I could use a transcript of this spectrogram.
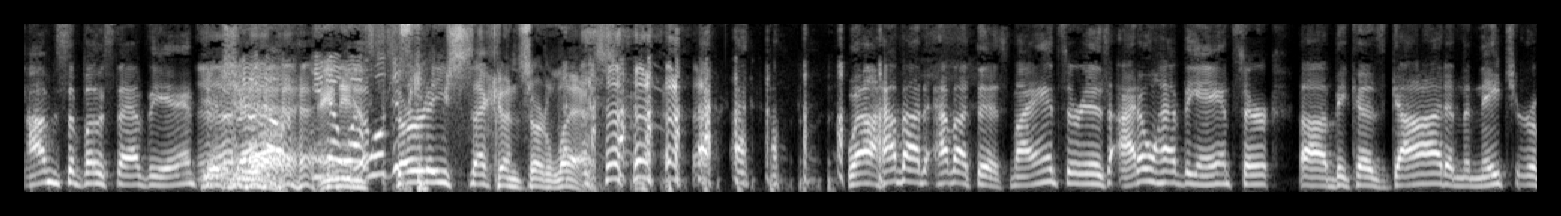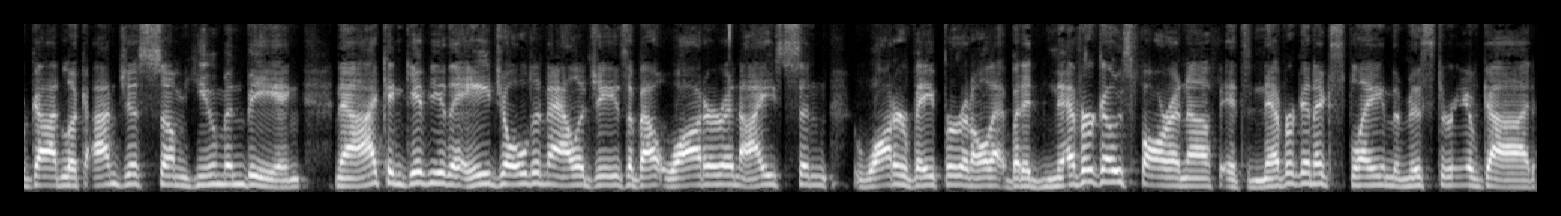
I'm supposed to have the answer. Yeah. No, no, you know what? We'll just 30 seconds or less. well, how about how about this? My answer is I don't have the answer uh, because God and the nature of God. Look, I'm just some human being. Now I can give you the age-old analogies about water and ice and water vapor and all that, but it never goes far enough. It's never going to explain the mystery of God.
